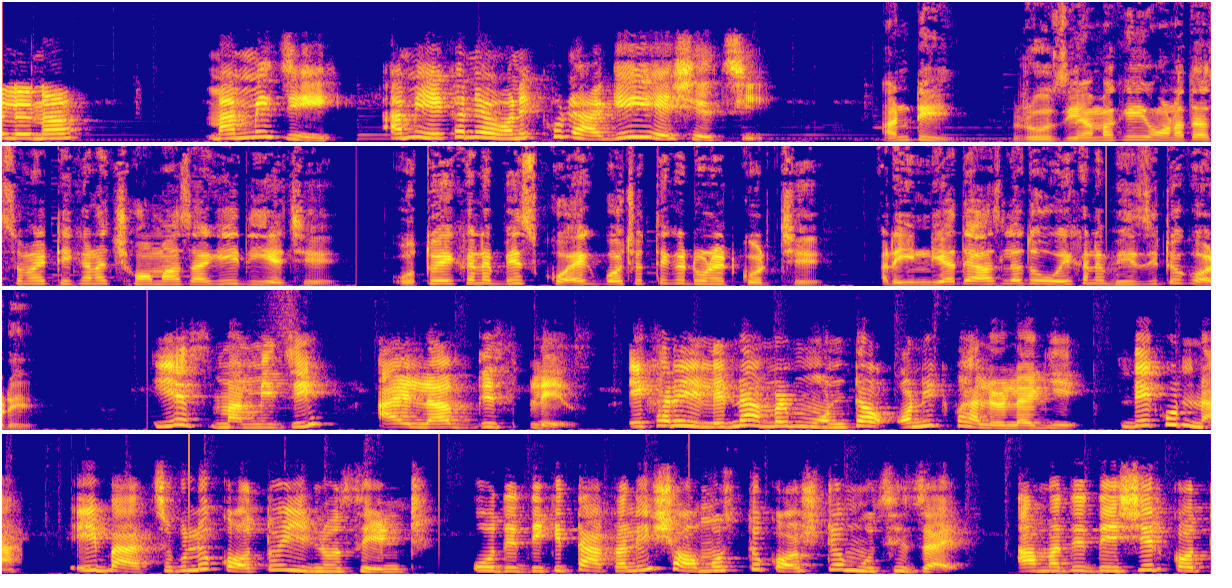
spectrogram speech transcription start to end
এলে না। মাম্মিজি আমি এখানে অনেকক্ষণ আগেই এসেছি। আন্টি রোজি আমাকে এই অনাথ আশ্রমের ঠিকানা ছ মাস আগেই দিয়েছে। ও তো এখানে বেশ কয়েক বছর থেকে ডোনেট করছে। আর ইন্ডিয়াতে আসলে তো ও এখানে ভিজিটও করে। ইয়েস মাম্মিজি আই লাভ দিস প্লেস এখানে এলে না আমার মনটা অনেক ভালো লাগে। দেখুন না এই বাচ্চাগুলো কত ইনোসেন্ট ওদের দিকে তাকালেই সমস্ত কষ্ট মুছে যায়। আমাদের দেশের কত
